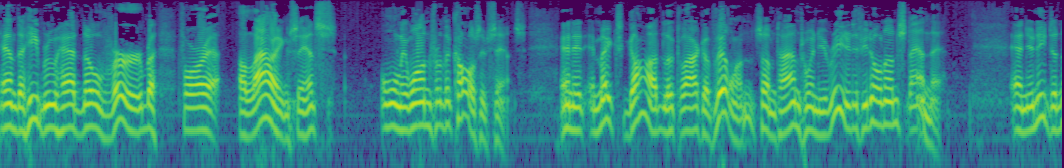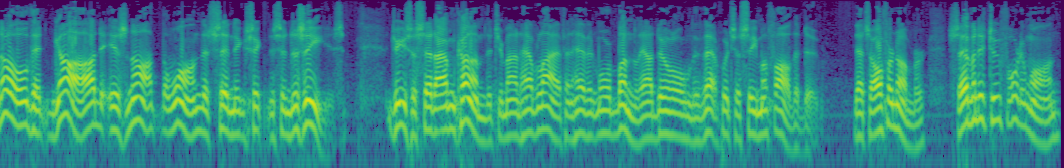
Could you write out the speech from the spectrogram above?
and the Hebrew had no verb for allowing sense only one for the causative sense. And it, it makes God look like a villain sometimes when you read it if you don't understand that. And you need to know that God is not the one that's sending sickness and disease. Jesus said, I'm come that you might have life and have it more abundantly. I do only that which I see my Father do. That's offer number 7241,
